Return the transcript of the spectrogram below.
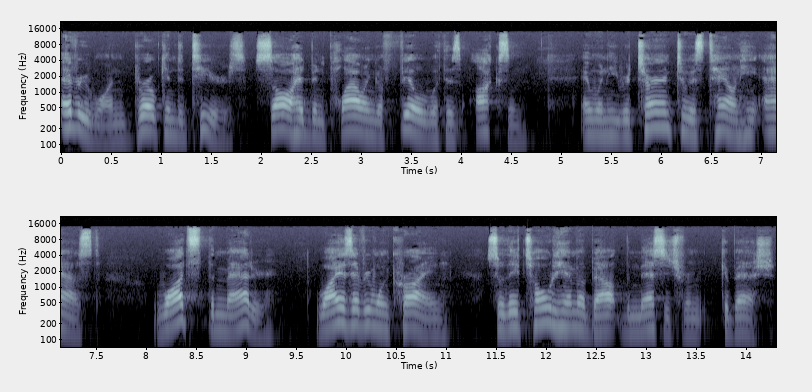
Everyone broke into tears. Saul had been plowing a field with his oxen, and when he returned to his town, he asked, What's the matter? Why is everyone crying? So they told him about the message from Jabesh.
